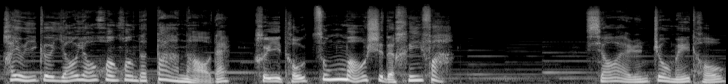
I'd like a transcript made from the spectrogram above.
还有一个摇摇晃晃的大脑袋。和一头鬃毛似的黑发。小矮人皱眉头，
